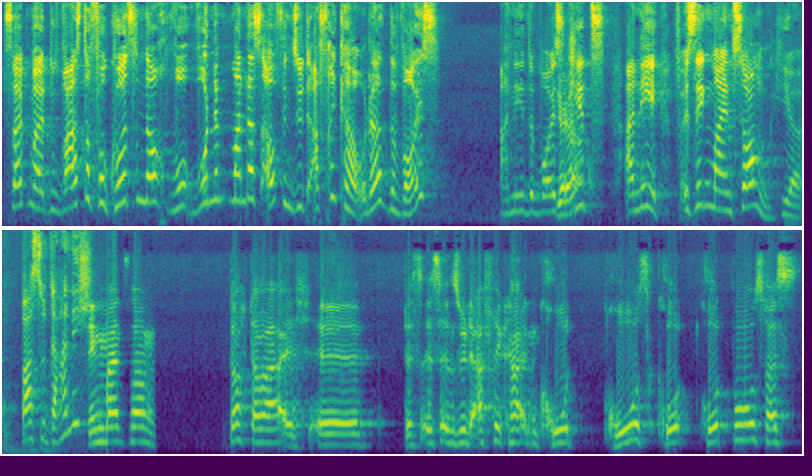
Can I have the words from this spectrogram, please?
Sag mal, du warst doch vor kurzem noch, wo, wo nimmt man das auf? In Südafrika, oder? The Voice? Ach nee, The Voice ja. Kids. Ah nee, sing meinen Song hier. Warst du da nicht? Sing meinen Song. Doch, da war ich. Äh, das ist in Südafrika in Groß, Grot, Grotbos, heißt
